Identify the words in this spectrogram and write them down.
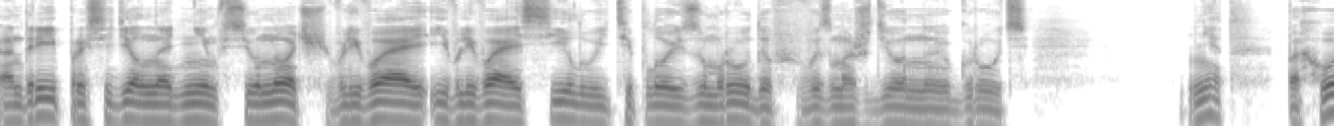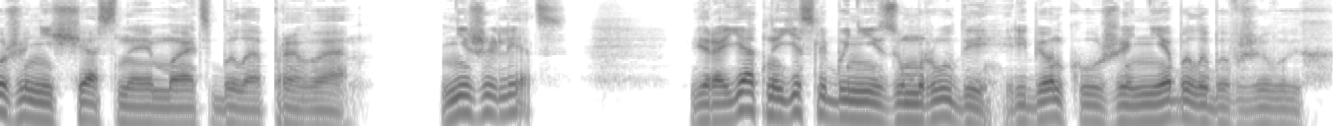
Андрей просидел над ним всю ночь, вливая и вливая силу и тепло изумрудов в изможденную грудь. Нет, похоже, несчастная мать была права. Не жилец. Вероятно, если бы не изумруды, ребенку уже не было бы в живых.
